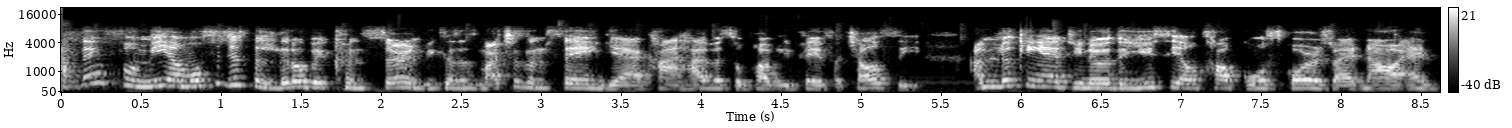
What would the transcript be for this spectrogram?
I think for me, I'm also just a little bit concerned because as much as I'm saying, yeah, Kai Havertz will probably play for Chelsea, I'm looking at, you know, the UCL top goal scorers right now, and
